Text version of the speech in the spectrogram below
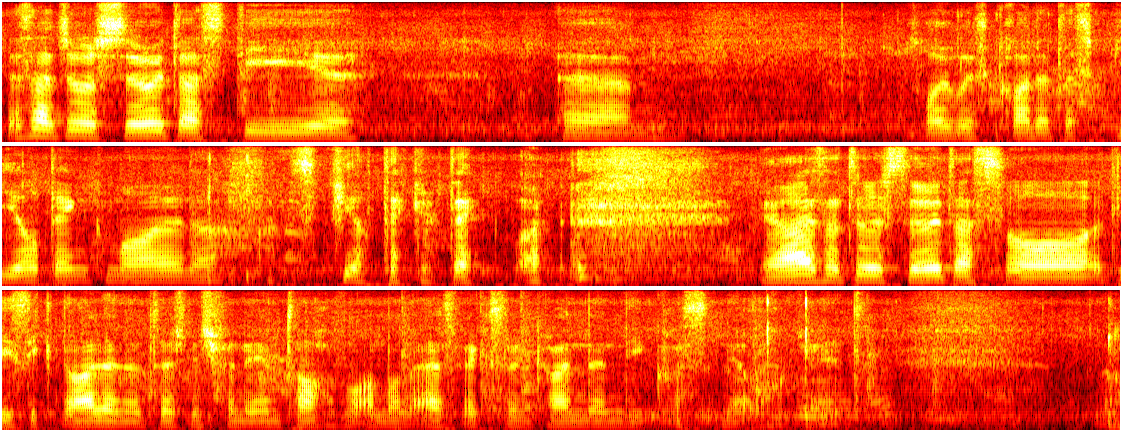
Das ist natürlich so, dass die ähm, war übrigens gerade das Bierdenkmal, ne? das Bierdeckeldenkmal. Ja, ist natürlich so, dass man die Signale natürlich nicht von einem Tag auf den anderen auswechseln kann, denn die kosten ja auch Geld. Ja,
